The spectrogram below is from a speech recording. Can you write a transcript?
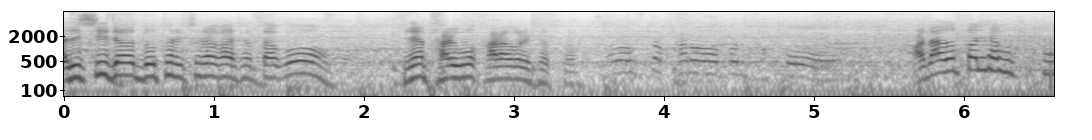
아저씨 저 노타리 치러 가셨다고? 그냥 달고 가라 그러셨어. 차박 스탑 하러 와번 바빠. 아 나도 빨리 하고 싶어.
